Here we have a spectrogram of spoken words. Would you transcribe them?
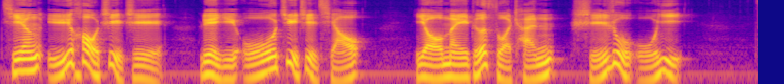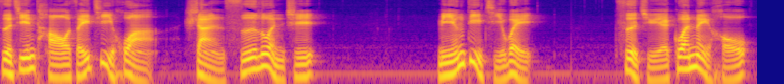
请于后治之，略与吴俱至桥，有美德所陈，实入无益。自今讨贼计划，善思论之。明帝即位，赐爵关内侯。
